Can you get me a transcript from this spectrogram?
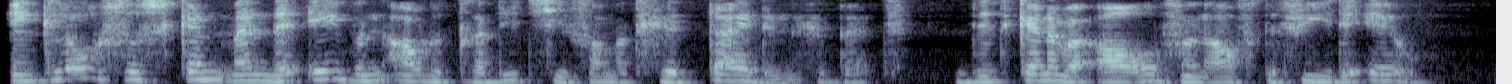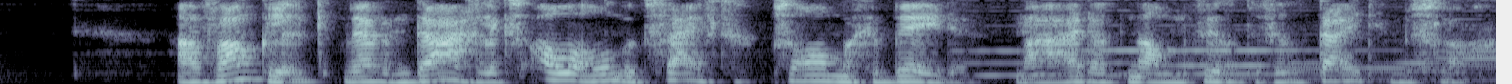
In kloosters kent men de eeuwenoude traditie van het getijdengebed. Dit kennen we al vanaf de vierde eeuw. Aanvankelijk werden dagelijks alle 150 psalmen gebeden, maar dat nam veel te veel tijd in beslag.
